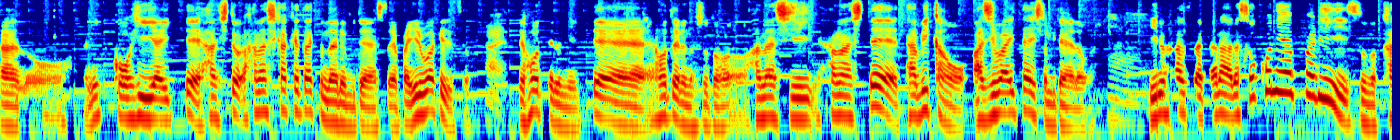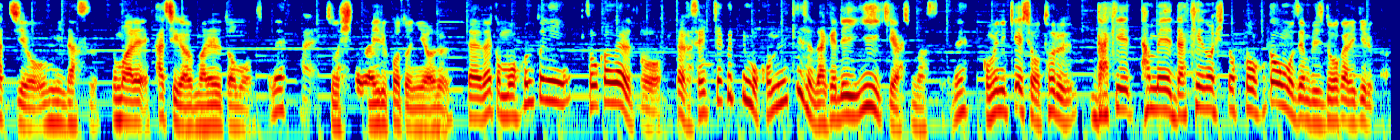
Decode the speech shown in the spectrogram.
あの、何コーヒー屋行って、は人、話しかけたくなるみたいな人やっぱりいるわけですよ。はい。で、ホテルに行って、ホテルの人と話し、話して、旅感を味わいたい人みたいなのがうんいるはずだから、でそこにやっぱり、その価値を生み出す、生まれ、価値が生まれると思うんですよね。はいその人がいることによる。だからなんかもう本当に、そう考えると、なんか接客ってもうコミュニケーションだけでいい気がしますよね。コミュニケーションを取るだけ、ためだけの人、他をもう全部自動化できるから。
